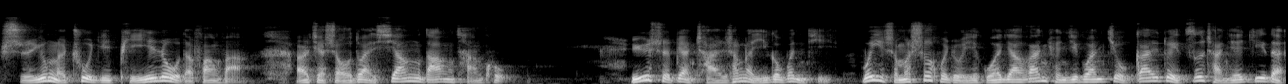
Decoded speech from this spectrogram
使用了触及皮肉的方法，而且手段相当残酷。于是便产生了一个问题。为什么社会主义国家安全机关就该对资产阶级的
